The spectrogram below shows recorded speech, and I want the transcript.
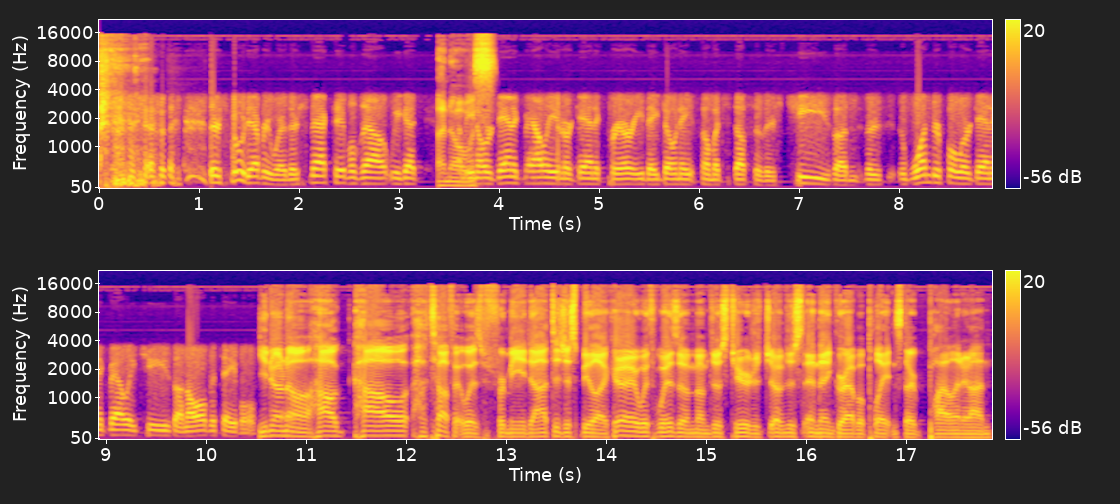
There's food everywhere. There's snack tables out. We got. I know. I mean, Organic Valley and Organic Prairie. They donate so much stuff. So there's cheese on. There's wonderful Organic Valley cheese on all the tables. You don't know how how how tough it was for me not to just be like, hey, with WIZM, I'm just here to, I'm just, and then grab a plate and start piling it on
